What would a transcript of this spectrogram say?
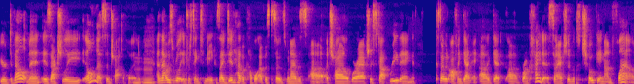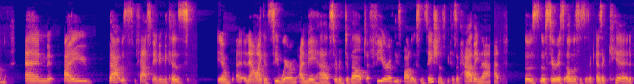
your development is actually illness in childhood mm-hmm. and that was really interesting to me because i did have a couple episodes when i was uh, a child where i actually stopped breathing because i would often get uh, get uh, bronchitis and i actually was choking on phlegm and i that was fascinating because you know now i can see where i may have sort of developed a fear of these bodily sensations because of having that those those serious illnesses as a, as a kid.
